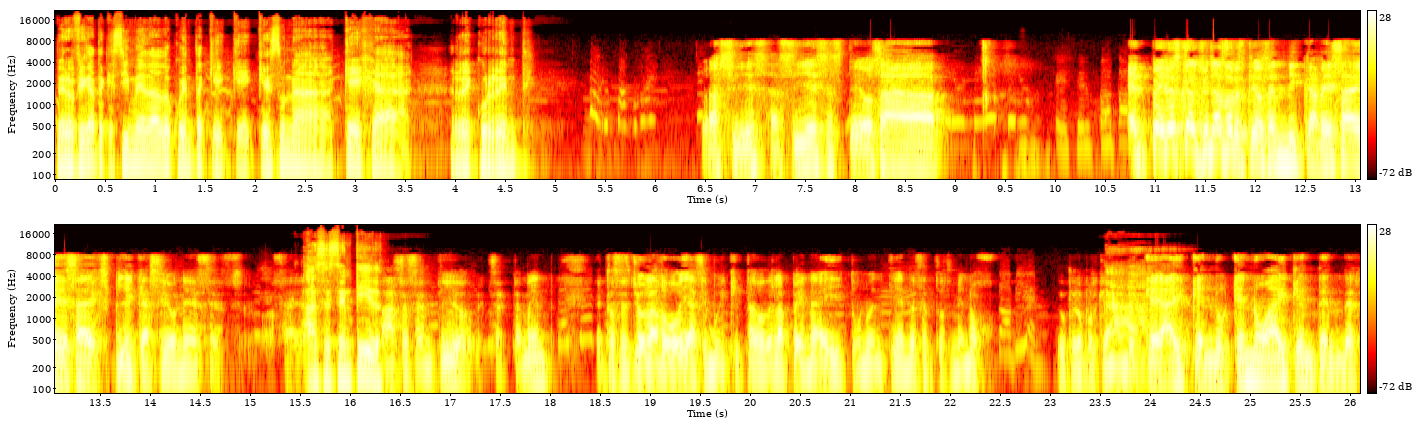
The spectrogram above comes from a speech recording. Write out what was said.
Pero fíjate que sí me he dado cuenta que, que- que es una queja recurrente. Así es, así es, este, o sea... eh, pero es que al final, ¿sabes qué? O sea, en mi cabeza esa explicación es... es- o sea, es- Hace sentido. hace sentido, exactamente. Entonces yo la doy así muy quitado de la pena y tú no entiendes, entonces me enojo. Pero porque no, Ah. ¿qué hay que no, que no hay que entender?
